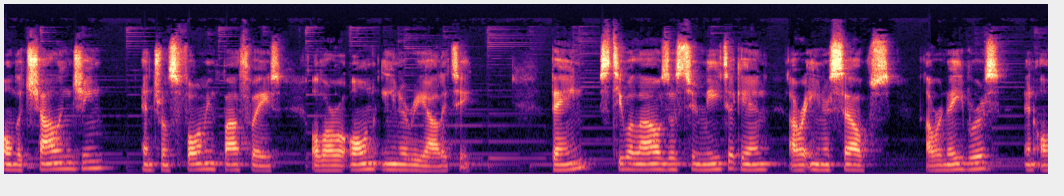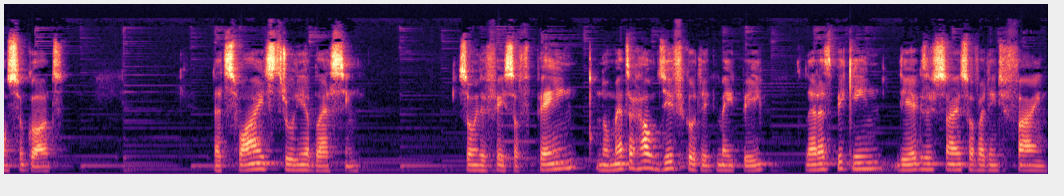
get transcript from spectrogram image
on the challenging and transforming pathways of our own inner reality. Pain still allows us to meet again our inner selves, our neighbors, and also God. That's why it's truly a blessing. So, in the face of pain, no matter how difficult it may be, let us begin the exercise of identifying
